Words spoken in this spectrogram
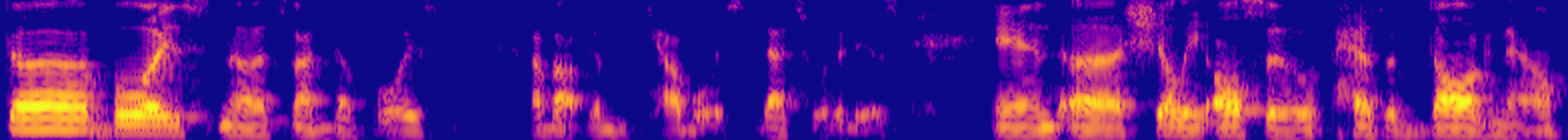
Duh, boys. No, it's not Duh boys. How about them Cowboys? That's what it is. And uh, Shelly also has a dog now.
